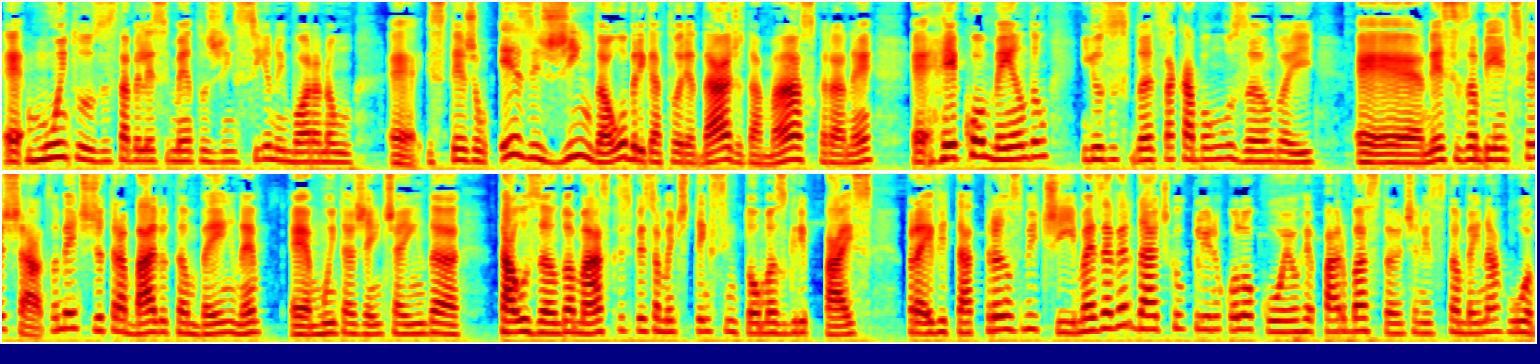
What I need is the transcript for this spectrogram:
É, muitos estabelecimentos de ensino, embora não é, estejam exigindo a obrigatoriedade da máscara, né, é, recomendam e os estudantes acabam usando aí é, nesses ambientes fechados. Ambiente de trabalho também, né? É, muita gente ainda está usando a máscara, especialmente tem sintomas gripais para evitar transmitir. Mas é verdade que o clínico colocou, eu reparo bastante nisso também na rua.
